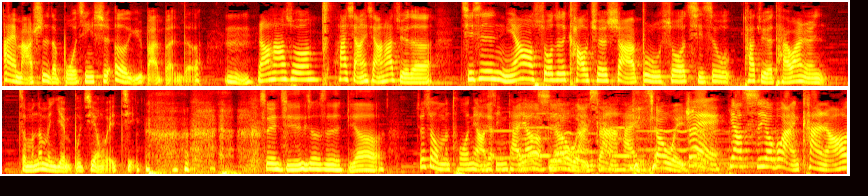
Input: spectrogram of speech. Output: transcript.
爱马仕的铂金是鳄鱼版本的，嗯，然后他说，他想一想，他觉得其实你要说这是 culture shock，不如说其实他觉得台湾人怎么那么眼不见为净，所以其实就是比较就是我们鸵鸟心态，要吃又不敢看，还 比较伪善。对，要吃又不敢看，然后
